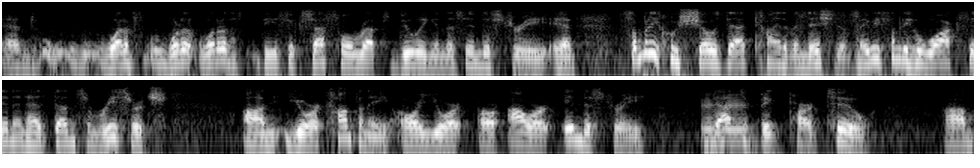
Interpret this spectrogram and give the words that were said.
and what if what are, what are the successful reps doing in this industry and somebody who shows that kind of initiative, maybe somebody who walks in and has done some research on your company or your or our industry, that's a big part too. Um,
